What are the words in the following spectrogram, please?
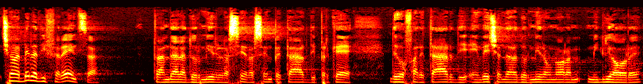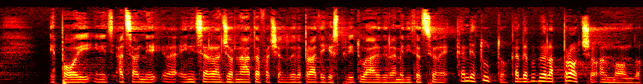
C'è una bella differenza tra andare a dormire la sera sempre tardi perché devo fare tardi e invece andare a dormire un'ora migliore e poi alzarmi eh, iniziare la giornata facendo delle pratiche spirituali, della meditazione, cambia tutto, cambia proprio l'approccio al mondo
